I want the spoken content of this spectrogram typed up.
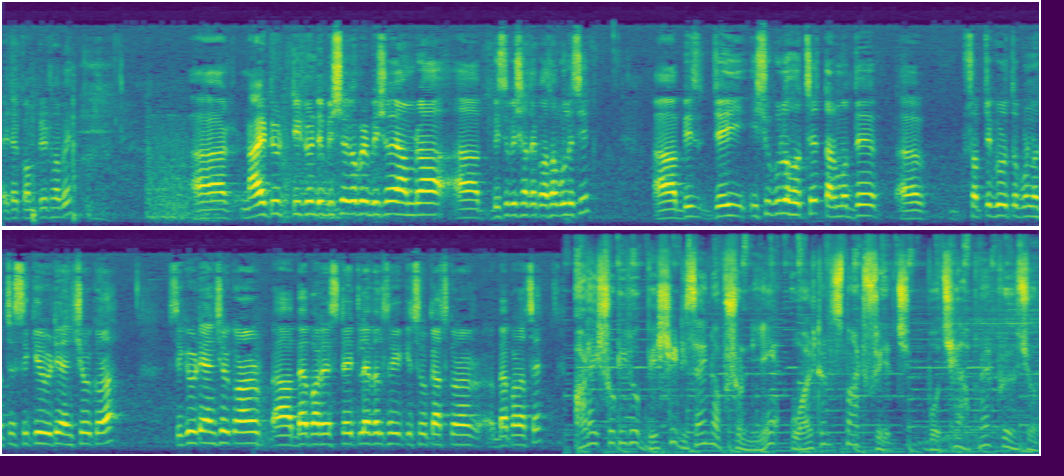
এটা কমপ্লিট হবে। আর নারী টি টোয়েন্টি বিশ্বকাপের বিষয়ে আমরা বিসিবির সাথে কথা বলেছি। যেই ইস্যুগুলো হচ্ছে, তার মধ্যে সবচেয়ে গুরুত্বপূর্ণ হচ্ছে সিকিউরিটি এনশিওর করা। সিকিউরিটি এনশিওর করার ব্যাপারে স্টেট লেভেল থেকে কিছু কাজ করার ব্যাপার আছে। আড়াইশোটিরও বেশি ডিজাইন অপশন নিয়ে ওয়ালটন স্মার্ট ফ্রিজ বোঝে আপনার প্রয়োজন।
